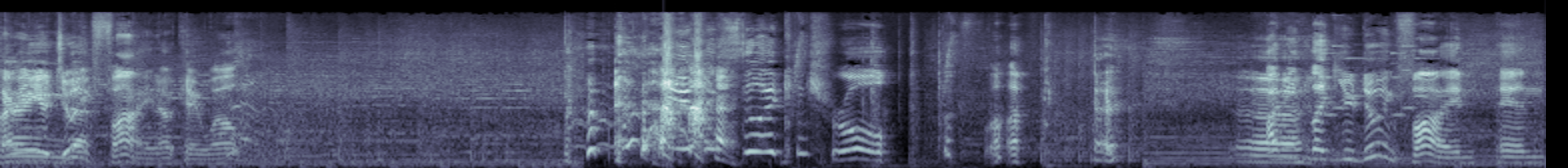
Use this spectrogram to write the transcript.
I mean, you're doing the- fine. Okay, well. I'm still in control. Fuck. I mean, like you're doing fine, and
